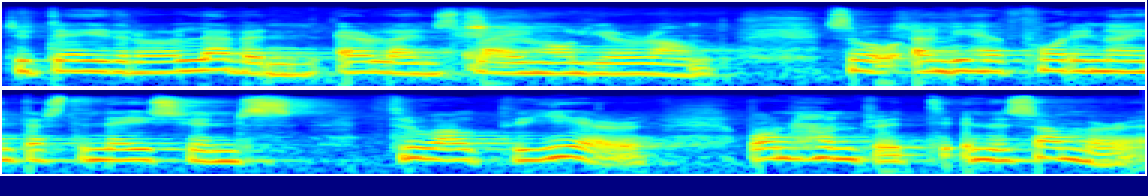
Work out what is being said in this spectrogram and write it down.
Today there are 11 airlines flying all year round. So, and we have 49 destinations throughout the year, 100 in the summer,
